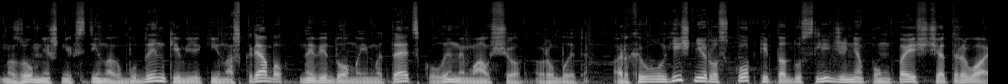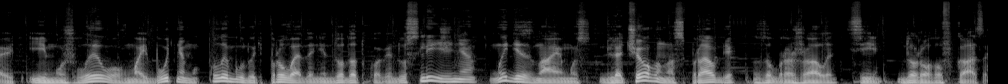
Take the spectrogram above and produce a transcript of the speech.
на зовнішніх стінах будинків, які нашкрябав невідомий митець, коли не мав що робити. Археологічні розкопки та дослідження Помпей ще тривають, і, можливо, в майбутньому, коли будуть проведені додаткові дослідження, ми дізнаємось, для чого насправді зображали ці дороговкази.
